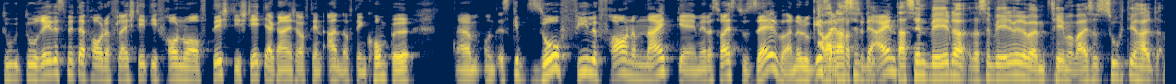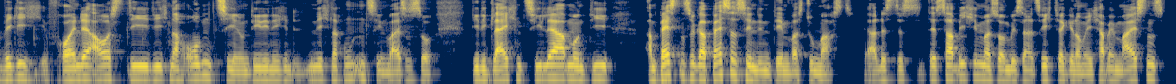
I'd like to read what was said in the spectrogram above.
du, du redest mit der Frau oder vielleicht steht die Frau nur auf dich, die steht ja gar nicht auf den, auf den Kumpel. Ähm, und es gibt so viele Frauen im Night Game, ja, das weißt du selber, ne? Du gehst Aber einfach zu der einen. Das sind wir wieder, das sind wir wieder beim Thema, weißt du, such dir halt wirklich Freunde aus, die dich nach oben ziehen und die, die nicht, nicht nach unten ziehen, weißt du so. Die die gleichen Ziele haben und die am besten sogar besser sind in dem, was du machst. Ja, das, das, das habe ich immer so ein bisschen als Richtwert genommen. Ich habe meistens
